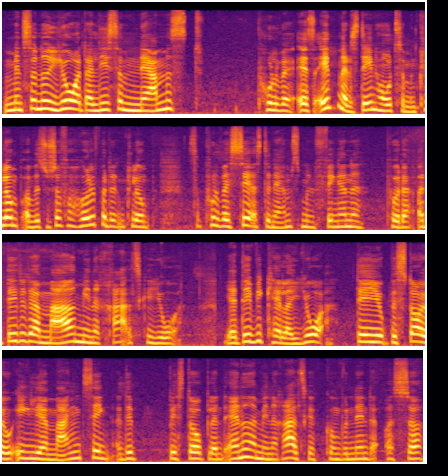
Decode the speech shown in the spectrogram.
Men sådan noget jord, der ligesom nærmest pulver, altså enten er det stenhårdt som en klump, og hvis du så får hul på den klump, så pulveriseres det nærmest mellem fingrene på dig. Og det er det der meget mineralske jord. Ja, det vi kalder jord, det er jo, består jo egentlig af mange ting, og det består blandt andet af mineralske komponenter, og så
